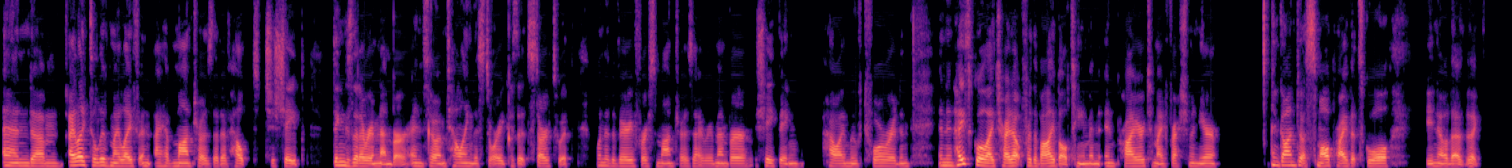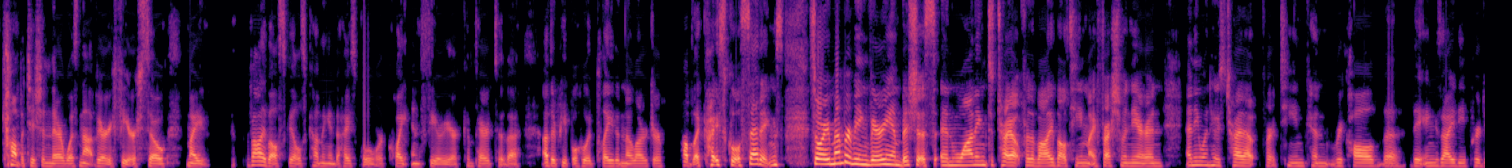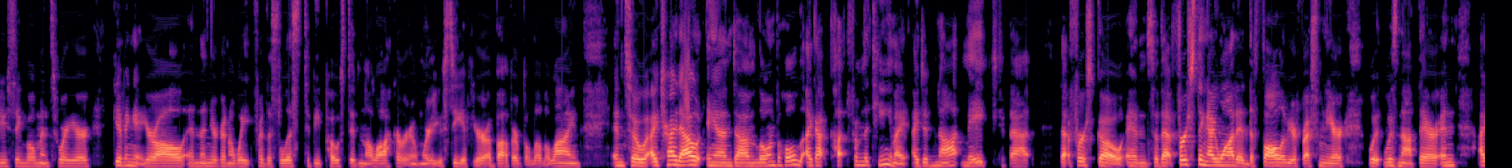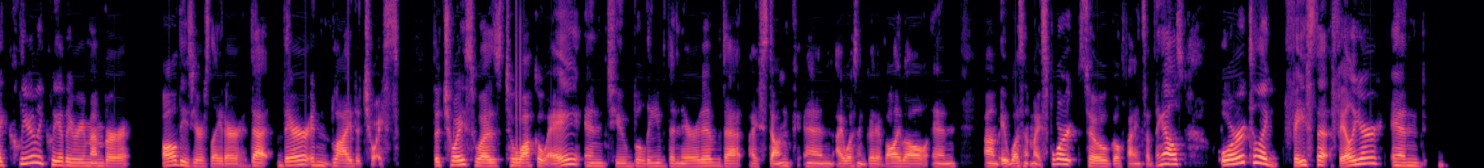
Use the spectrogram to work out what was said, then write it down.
And um, I like to live my life, and I have mantras that have helped to shape things that I remember. And so I'm telling the story because it starts with one of the very first mantras I remember shaping how I moved forward. And and in high school, I tried out for the volleyball team, and, and prior to my freshman year, I'd gone to a small private school. You know, the the competition there was not very fierce, so my volleyball skills coming into high school were quite inferior compared to the other people who had played in the larger public high school settings. So I remember being very ambitious and wanting to try out for the volleyball team my freshman year. And anyone who's tried out for a team can recall the the anxiety producing moments where you're giving it your all and then you're going to wait for this list to be posted in the locker room where you see if you're above or below the line and so i tried out and um, lo and behold i got cut from the team I, I did not make that that first go and so that first thing i wanted the fall of your freshman year w- was not there and i clearly clearly remember all these years later that therein lied a choice the choice was to walk away and to believe the narrative that i stunk and i wasn't good at volleyball and um, it wasn't my sport so go find something else or to like face that failure and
